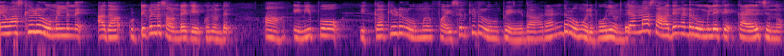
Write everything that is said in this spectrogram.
നവാസ്കിയുടെ റൂമിൽ നിന്ന് അതാ കുട്ടികളുടെ സൗണ്ട് കേൾക്കുന്നുണ്ട്. ആ ഇനിയിപ്പോ ഇക്കാക്കിയുടെ റൂം ഫൈസൽക്കിയുടെ റൂം ഇപ്പൊ ഏതാ? രണ്ട് റൂം ഒരുപോലെയുണ്ട്. ഷമ്മാസ് ആദ്യം കണ്ട റൂമിലേക്ക് കയറി ചെന്നു.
